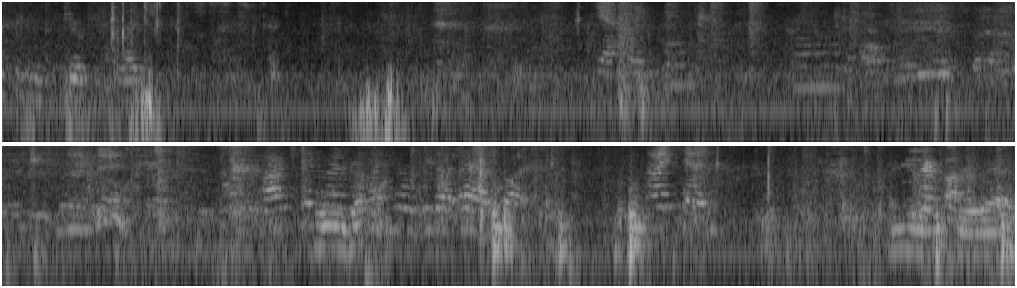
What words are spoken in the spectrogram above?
You taking a picture of the slide? I can. I get a picture of that.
